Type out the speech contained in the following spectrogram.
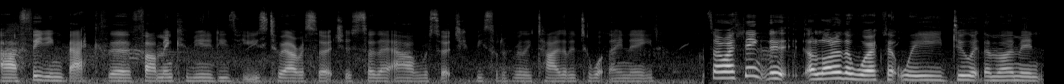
uh, feeding back the farming community's views to our researchers so that our research can be sort of really targeted to what they need. So I think that a lot of the work that we do at the moment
